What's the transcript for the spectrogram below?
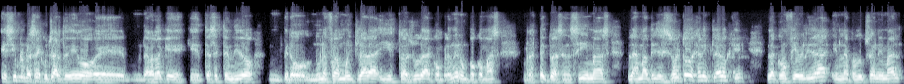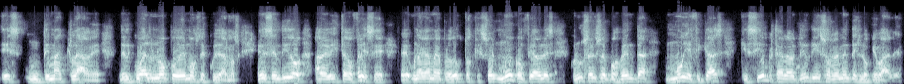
Es siempre un placer escucharte, Diego. Eh, la verdad que, te has extendido, pero de una forma muy clara, y esto ayuda a comprender un poco más respecto a las enzimas, las matrices, y sobre todo dejar en claro que la confiabilidad en la producción animal es un tema clave, del cual no podemos descuidarnos. En ese sentido, Avevista ofrece eh, una gama de productos que son muy confiables, con un servicio de postventa muy eficaz, que siempre está al lado del cliente, y eso realmente es lo que vale.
